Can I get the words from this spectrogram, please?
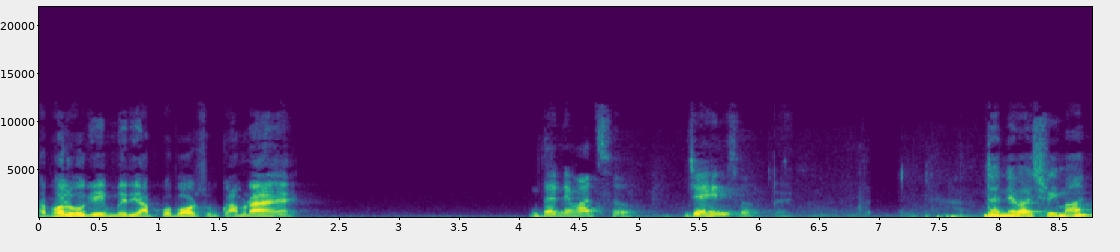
सफल होगी। मेरी आपको बहुत शुभकामनाएँ हैं। धन्यवाद सर। जय हिंद सर। धन्यवाद श्रीमान।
